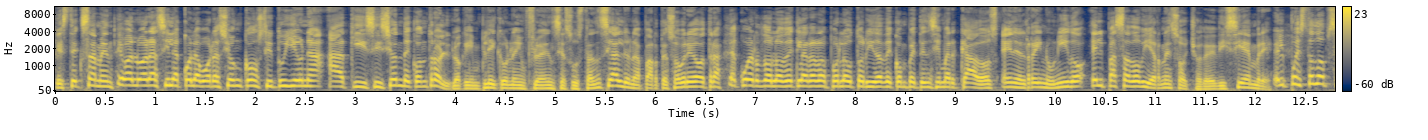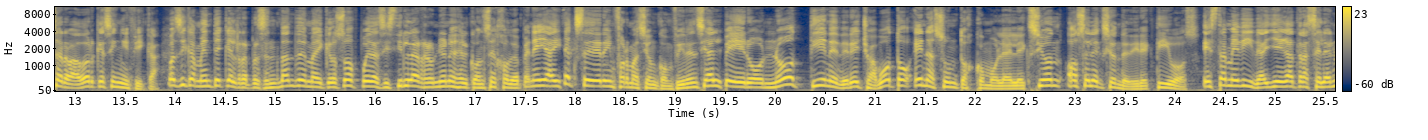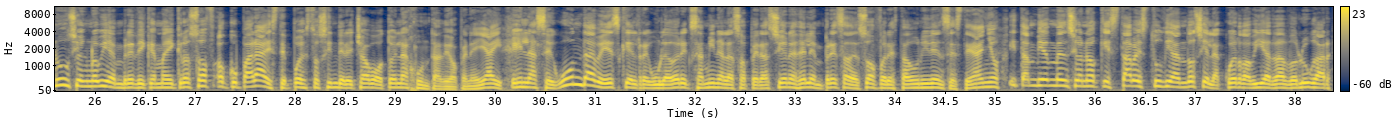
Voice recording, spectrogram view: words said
Este examen evaluará si la colaboración constituye una adquisición de control, lo que implica una influencia sustancial de una parte sobre otra, de acuerdo a lo declarado por la Autoridad de Competencia y Mercados en el Reino Unido el pasado viernes 8 de diciembre. El puesto de observador, ¿qué significa? Básicamente que el representante de Microsoft puede asistir a las reuniones del Consejo de OpenAI y acceder a información confidencial, pero no tiene derecho a voto en asuntos como la elección o selección de directivos. Esta medida llega tras el anuncio en noviembre de que Microsoft ocupará este puesto sin derecho a voto en la junta de OpenAI. Es la segunda vez que el regulador examina las operaciones de la empresa de software estadounidense este año y también mencionó que estaba estudiando si el acuerdo había dado lugar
